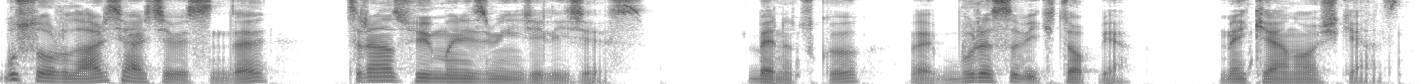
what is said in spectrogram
bu sorular çerçevesinde transhümanizmi inceleyeceğiz. Ben Utku ve burası Wikitopya. Mekana hoş geldin.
